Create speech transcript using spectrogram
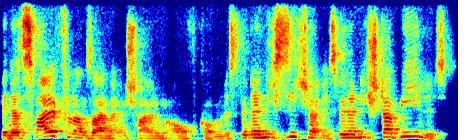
wenn er Zweifel an seiner Entscheidung aufkommen lässt, wenn er nicht sicher ist, wenn er nicht stabil ist,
